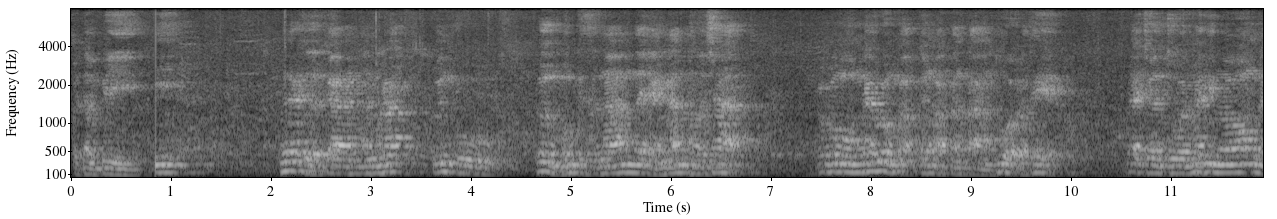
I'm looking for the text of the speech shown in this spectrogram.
ประจำปีนี้ เพื่อเกิดการอนุรักษ์ฟื้นฟูเพิ่มผลผลิตน้ำในแหล่งน้ำธรรมชาติกรมประมงได้ร่วมกับจังหวัดต่างๆ ทั่วประเทศ ได้เชิญชวนให้พี่น้องใน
